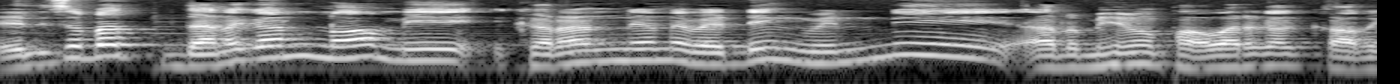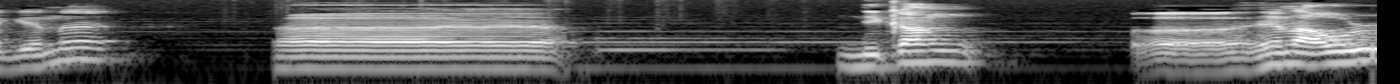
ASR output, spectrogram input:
එලිසබත් දැනගන්නවා මේ කරන්න යන වැඩෙන් වෙන්නේ අර මෙහෙම පවරකක් කරගෙන නිකං එන අවුල්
